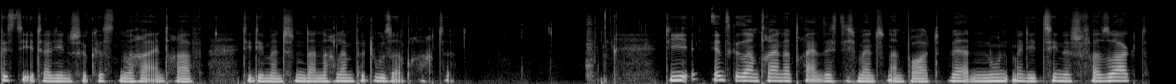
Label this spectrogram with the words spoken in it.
bis die italienische Küstenwache eintraf, die die Menschen dann nach Lampedusa brachte. Die insgesamt 363 Menschen an Bord werden nun medizinisch versorgt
